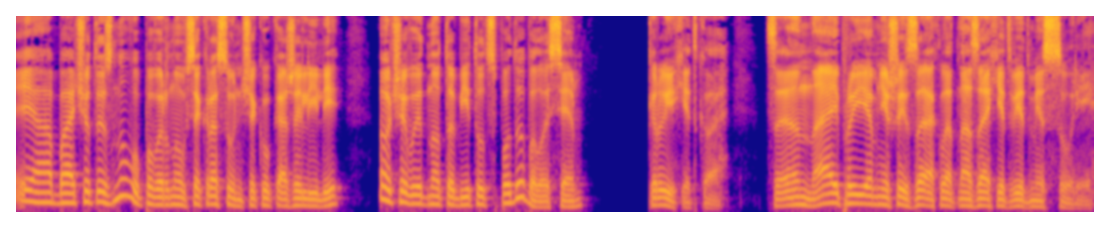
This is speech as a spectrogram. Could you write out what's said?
Я бачу, ти знову повернувся, красунчику, каже Лілі. Очевидно, тобі тут сподобалося. Крихітко, це найприємніший заклад на захід від Міссурі.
